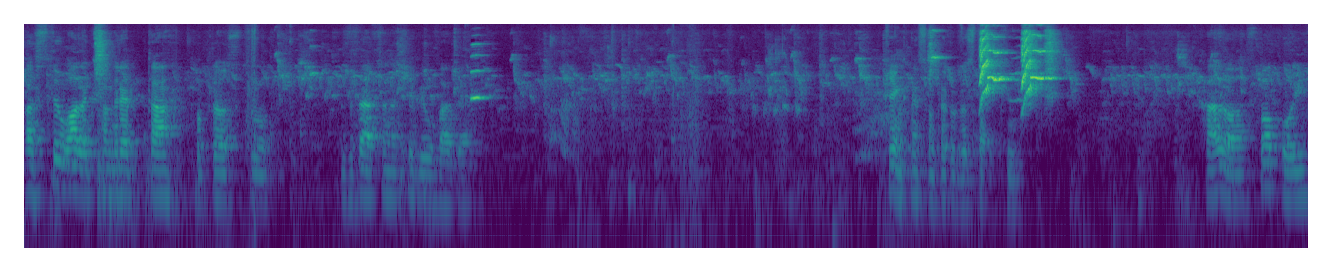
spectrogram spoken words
A z tyłu Aleksandretta po prostu zwraca na siebie uwagę. Piękne są te rudosterki. Halo, spokój.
